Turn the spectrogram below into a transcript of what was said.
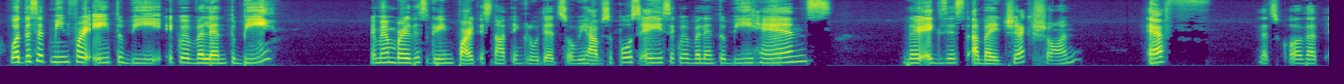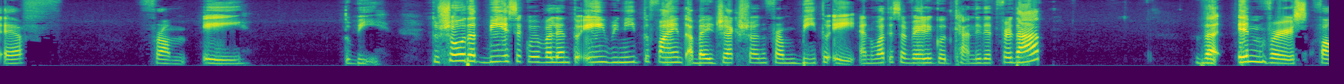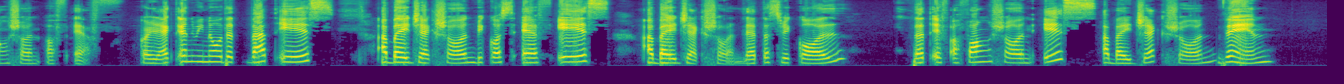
What does it mean for A to be equivalent to B? Remember, this green part is not included. So we have suppose A is equivalent to B, hence there exists a bijection F, let's call that F from A to B. To show that B is equivalent to A, we need to find a bijection from B to A. And what is a very good candidate for that? The inverse function of F. Correct? And we know that that is a bijection because F is a bijection. Let us recall that if a function is a bijection, then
